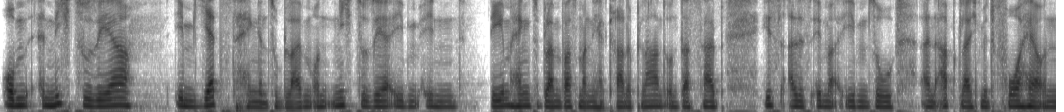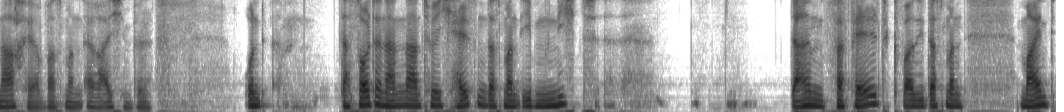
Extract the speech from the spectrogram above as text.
um nicht zu sehr im Jetzt hängen zu bleiben und nicht zu sehr eben in dem hängen zu bleiben, was man ja gerade plant. Und deshalb ist alles immer eben so ein Abgleich mit vorher und nachher, was man erreichen will. Und das sollte dann natürlich helfen, dass man eben nicht dahin verfällt, quasi, dass man meint,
